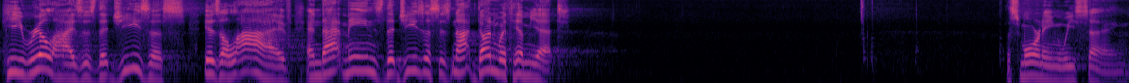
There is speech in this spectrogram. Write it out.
he realizes that Jesus is alive, and that means that Jesus is not done with him yet. This morning we sang.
